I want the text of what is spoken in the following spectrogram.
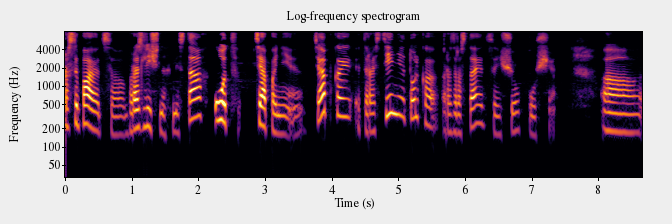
просыпаются в различных местах. От тяпания тяпкой это растение только разрастается еще пуще. А,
